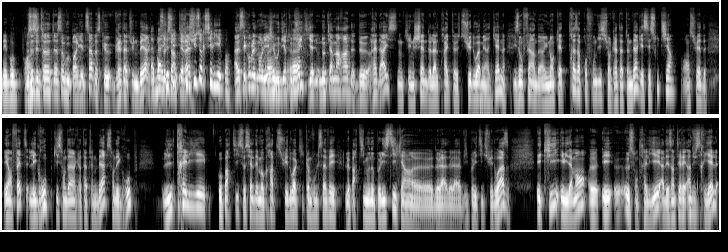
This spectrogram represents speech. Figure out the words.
Mais bon, pour Ça, c'est très intéressant que vous parliez de ça parce que Greta Thunberg, Ah pour bah, ceux je, que ça suis, je suis sûr que c'est lié, quoi. Ah, c'est complètement lié, Ouais. je vais vous dire tout de suite. Il y a nos camarades de Red Ice, donc qui est une chaîne de l'alt-right suédo-américaine. Ils ont fait un- une enquête très approfondie sur Greta Thunberg et ses soutiens en Suède. Et en fait, les groupes qui sont derrière Greta Thunberg sont des groupes très liés au Parti social-démocrate suédois, qui, comme vous le savez, le parti monopolistique hein, euh, de, la, de la vie politique suédoise, et qui, évidemment, euh, et euh, eux sont très liés à des intérêts industriels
